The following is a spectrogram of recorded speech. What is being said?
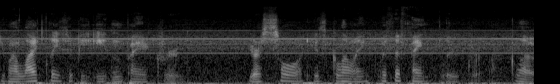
You are likely to be eaten by a grue. Your sword is glowing with a faint blue glow.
